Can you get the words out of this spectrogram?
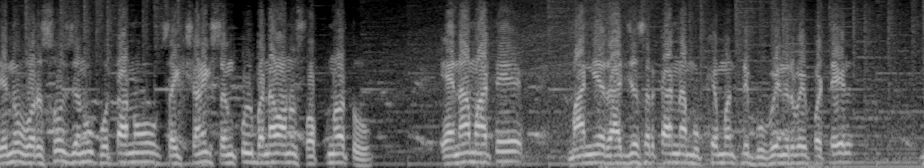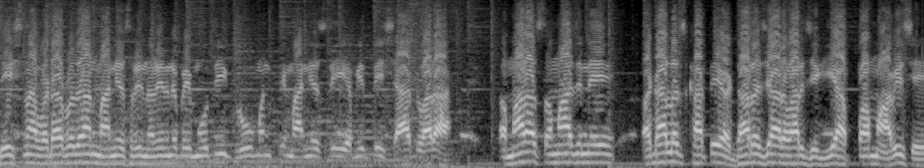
જેનું વર્ષો જનું પોતાનું શૈક્ષણિક સંકુલ બનાવવાનું સ્વપ્ન હતું, એના માટે માન્ય રાજ્ય સરકારના મુખ્યમંત્રી ભૂપેન્દ્રભાઈ પટેલ, દેશના વડાપ્રધાન માન્ય શ્રી નરેન્દ્રભાઈ મોદી, ગૃહમંત્રી માન્ય શ્રી અમિતભાઈ શાહ દ્વારા અમારા સમાજને અડાલજ ખાતે અઢાર હજાર વાર જગ્યા આપવામાં આવી છે.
